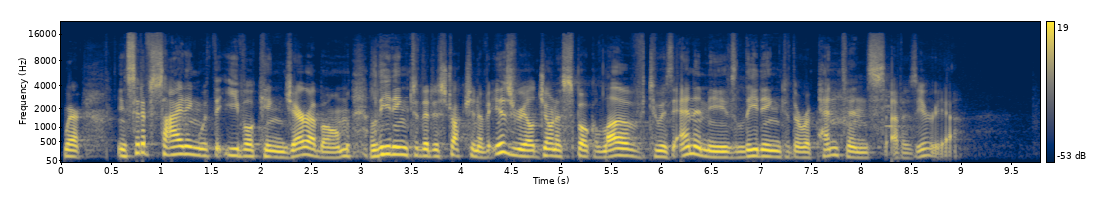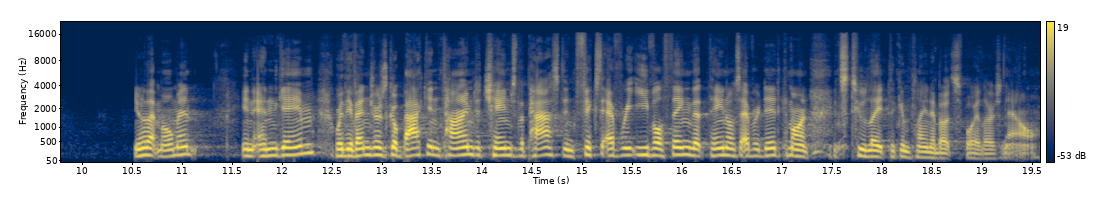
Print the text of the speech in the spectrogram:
Where instead of siding with the evil king Jeroboam, leading to the destruction of Israel, Jonah spoke love to his enemies, leading to the repentance of Assyria. You know that moment in Endgame, where the Avengers go back in time to change the past and fix every evil thing that Thanos ever did. Come on, it's too late to complain about spoilers now.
